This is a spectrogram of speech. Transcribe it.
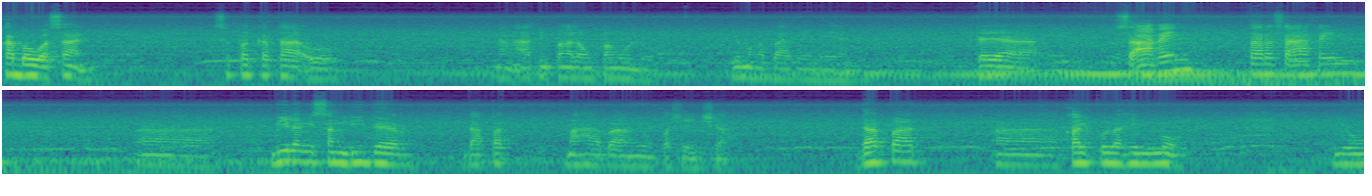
kabawasan sa pagkatao ng ating pangalawang pangulo yung mga bagay na yan. Kaya sa akin, para sa akin, ah, bilang isang leader, dapat mahaba ang iyong pasensya. Dapat ah, kalkulahin mo yung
